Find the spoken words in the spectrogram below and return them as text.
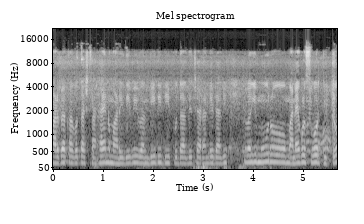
ಮಾಡಬೇಕಾಗುತ್ತೆ ಅಷ್ಟು ಸಹಾಯನೂ ಮಾಡಿದ್ದೀವಿ. ಒಂದು ಬೀದಿ ದೀಪದಾಗಲಿ, ಚರಂಡಿದಾಗಲಿ ಇವಾಗ ಈ ಮೂರು ಮನೆಗಳು ಸೋರ್ತಿತ್ತು.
